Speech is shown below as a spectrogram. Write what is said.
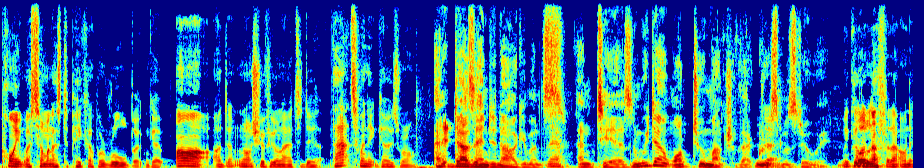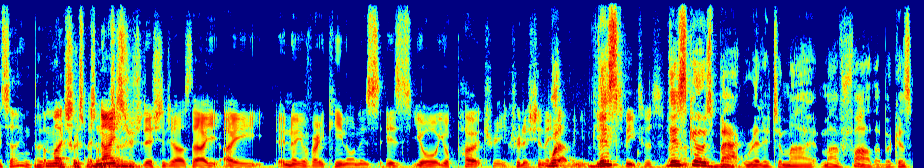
point where someone has to pick up a rule book and go, ah, I'm not sure if you're allowed to do that. That's when it goes wrong. And it does end in arguments and tears. And we don't want too much of that Christmas, do we? We've got Well, enough of that on its own. A much Christmas a nicer own. tradition, Gyles, that I, I know you're very keen on is is your, your poetry tradition that you have. And you, can this, you speak to us about this that? goes back really to my, my father because,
